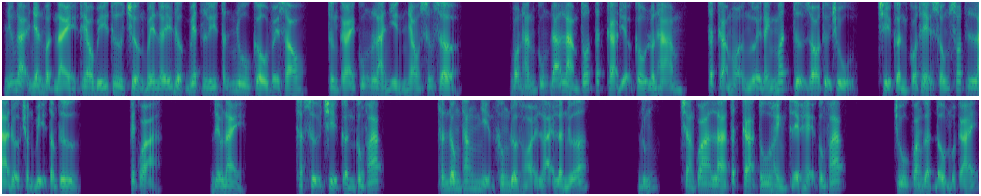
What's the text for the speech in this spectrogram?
những đại nhân vật này theo bí thư trưởng bên ấy được biết lý tẫn nhu cầu về sau, từng cái cũng là nhìn nhau sững sờ. Bọn hắn cũng đã làm tốt tất cả địa cầu luân hãm, tất cả mọi người đánh mất tự do tự chủ, chỉ cần có thể sống sót là được chuẩn bị tâm tư. Kết quả, điều này thật sự chỉ cần công pháp. Thần đông thăng nhịn không được hỏi lại lần nữa. Đúng, chẳng qua là tất cả tu hành thể hệ công pháp. Chu quang gật đầu một cái.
